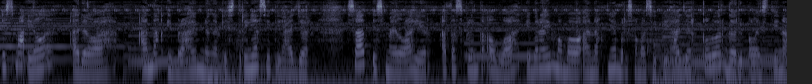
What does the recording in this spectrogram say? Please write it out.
Ismail adalah anak Ibrahim dengan istrinya Siti Hajar. Saat Ismail lahir, atas perintah Allah, Ibrahim membawa anaknya bersama Siti Hajar keluar dari Palestina.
